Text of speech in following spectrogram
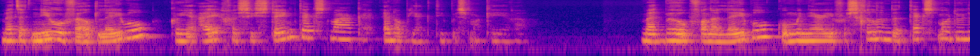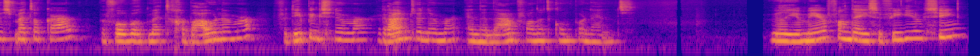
Met het nieuwe veld label kun je eigen systeemtekst maken en objecttypes markeren. Met behulp van een label combineer je verschillende tekstmodules met elkaar, bijvoorbeeld met gebouwnummer, verdiepingsnummer, ruimtenummer en de naam van het component. Wil je meer van deze video's zien?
